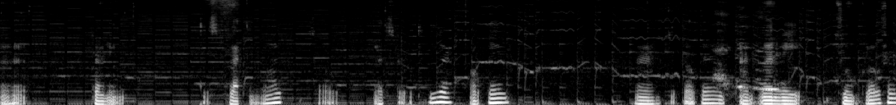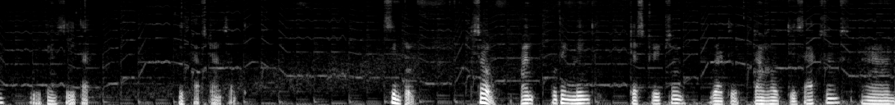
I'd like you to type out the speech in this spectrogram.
uh, turning this black and white. So let's do it here. Okay. And click ok. And when we zoom closer we can see that it has done something. Simple. So I'm putting link description where to download these actions and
